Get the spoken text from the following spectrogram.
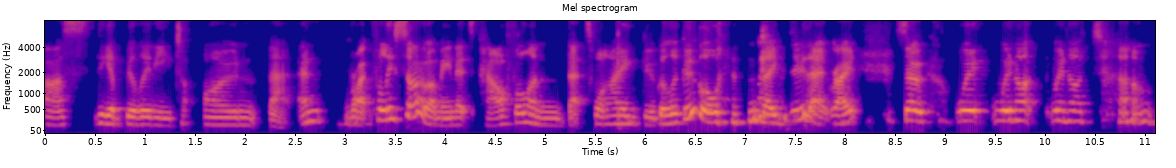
us the ability to own that. And rightfully so. I mean, it's powerful and that's why Google are Google they do that, right? So we're, we're not, we're not, um,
